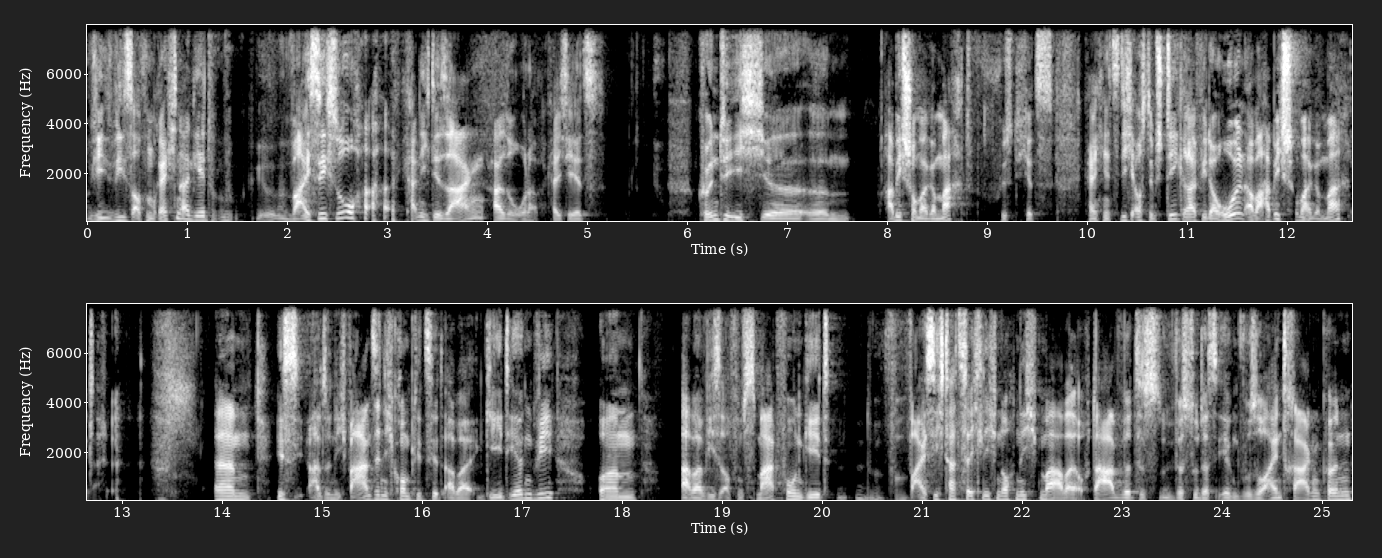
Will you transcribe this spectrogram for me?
wie, wie es auf dem Rechner geht, weiß ich so, kann ich dir sagen. Also, oder kann ich dir jetzt, könnte ich, äh, ähm, habe ich schon mal gemacht, wüsste ich jetzt, kann ich jetzt nicht aus dem Stegreif wiederholen, aber habe ich schon mal gemacht. Ähm, ist also nicht wahnsinnig kompliziert, aber geht irgendwie. Ähm, aber wie es auf dem Smartphone geht, weiß ich tatsächlich noch nicht mal. Aber auch da wird es, wirst du das irgendwo so eintragen können.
